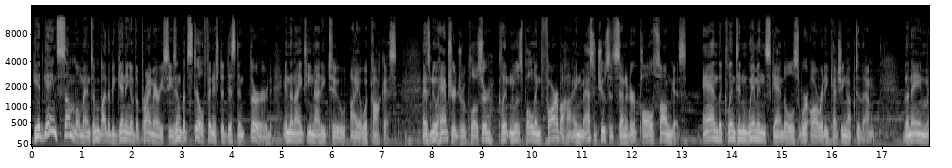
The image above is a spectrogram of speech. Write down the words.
He had gained some momentum by the beginning of the primary season, but still finished a distant third in the 1992 Iowa caucus. As New Hampshire drew closer, Clinton was polling far behind Massachusetts Senator Paul Tsongas, and the Clinton women scandals were already catching up to them. The name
